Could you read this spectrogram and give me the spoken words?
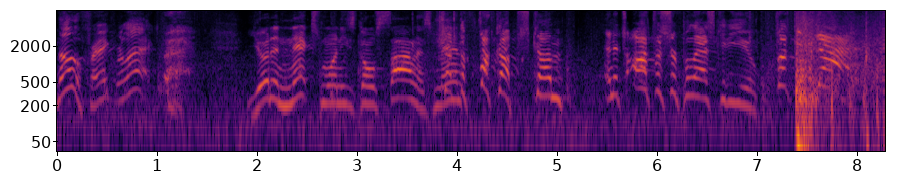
No, Frank, relax. You're the next one he's gonna silence, man. Shut the fuck up, scum! And it's Officer Pulaski to you! Fucking die!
